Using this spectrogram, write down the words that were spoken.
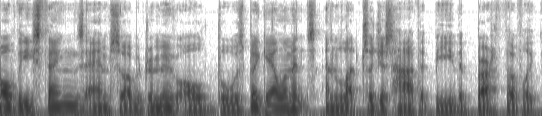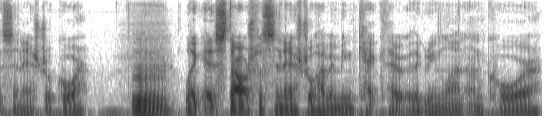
all these things. Um, so I would remove all those big elements and literally just have it be the birth of like the Sinestro Corps. Mm. Like it starts with Sinestro having been kicked out of the Green Lantern Corps.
